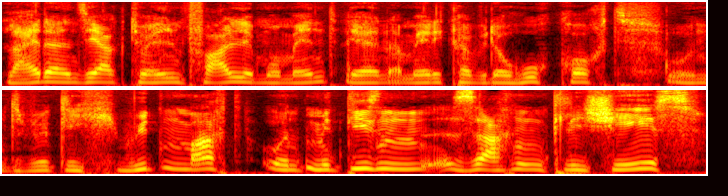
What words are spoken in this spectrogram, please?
Leider ein sehr aktuellen Fall im Moment, der in Amerika wieder hochkocht und wirklich wütend macht macht. Und mit diesen Sachen, Klischees,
